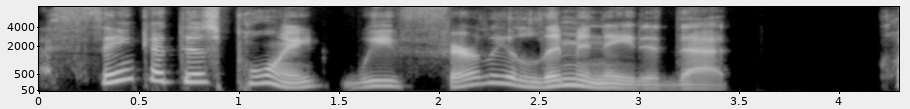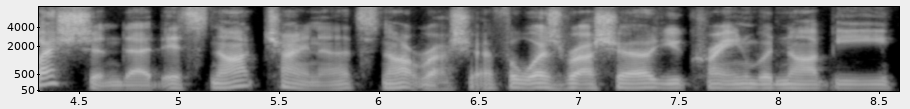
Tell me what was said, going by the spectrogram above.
I think at this point we've fairly eliminated that question that it's not China, it's not Russia. If it was Russia, Ukraine would not be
